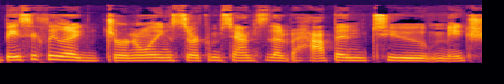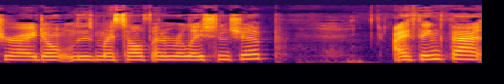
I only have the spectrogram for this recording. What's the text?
basically like journaling circumstances that have happened to make sure I don't lose myself in a relationship. I think that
